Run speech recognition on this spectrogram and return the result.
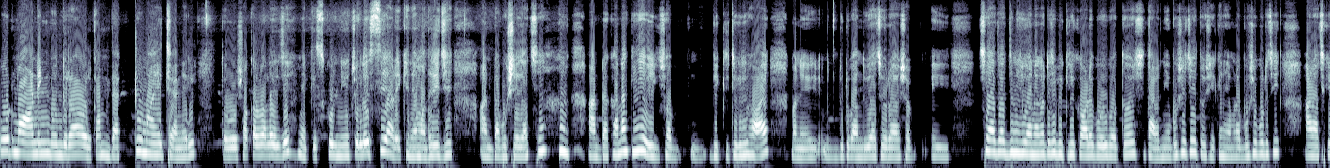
গুড মর্নিং বন্ধুরা। Welcome back to my channel তো সকালবেলা এই যে মেয়েকে স্কুল নিয়ে চলে এসেছি, আর এখানে আমাদের এই যে আড্ডা বসে গেছে। আড্ডা খানা কি এই সব বিক্রি টিক্রি হয়? মানে দুটো বান্ধবী আছে ওরা সব এই সে হাজার জিনিস গয়নাঘাটে যে বিক্রি করে বইপত্র তারা নিয়ে বসেছে, তো সেখানে আমরা বসে পড়েছি। আর আজকে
